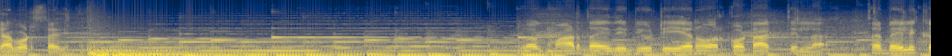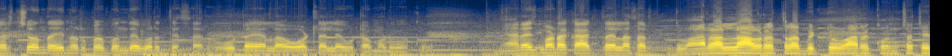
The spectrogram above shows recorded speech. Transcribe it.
ಕ್ಯಾಬ್ ಓಡಿಸ್ತಾ ಇದ್ದೀನಿ. ಇವಾಗ ಮಾಡ್ತಾ ಇದ್ದೀವಿ ಡ್ಯೂಟಿ ಏನೂ ವರ್ಕೌಟ್ ಆಗ್ತಿಲ್ಲ. ಸರ್ ಡೈಲಿ ಖರ್ಚು ಒಂದು ಐನೂರು ರೂಪಾಯಿ ಬಂದೇ ಬರುತ್ತೆ ಸರ್. ಊಟ ಎಲ್ಲ ಹೋಟ್ಲಲ್ಲೇ ಊಟ ಮಾಡಬೇಕು. ಮ್ಯಾನೇಜ್ ಮಾಡೋಕೆ ಆಗ್ತಾ ಇಲ್ಲ ಸರ್. ಇದು ವಾರ ಎಲ್ಲ ಅವ್ರ ಹತ್ರ ಬಿಟ್ಟು ವಾರಕ್ಕೆ ಒಂದ್ಸತಿ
